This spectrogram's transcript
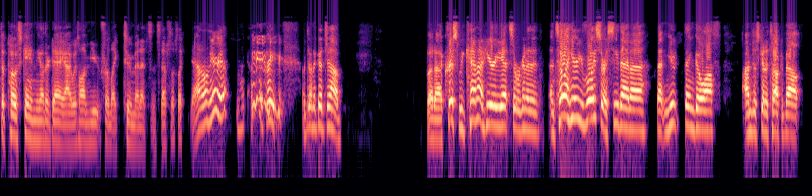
to post game the other day, I was on mute for like two minutes and stuff. So it's like, yeah, I don't hear you. I'm like, okay, great. I'm doing a good job. But uh, Chris, we cannot hear you yet, so we're gonna until I hear your voice or I see that uh, that mute thing go off. I'm just gonna talk about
